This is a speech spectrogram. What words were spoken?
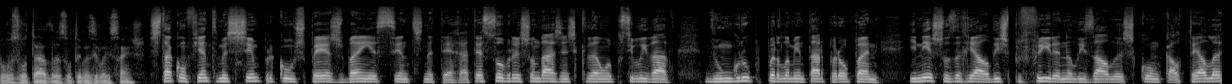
o resultado das últimas eleições? Está confiante, mas sempre com os pés bem assentes na terra. Até sobre as sondagens que dão a possibilidade de um grupo parlamentar para o PAN. Inês Sousa Real diz preferir preferir analisá-las com cautela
